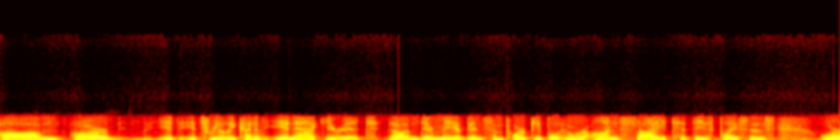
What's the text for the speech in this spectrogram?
um, are it, it's really kind of inaccurate. Um, there may have been some poor people who were on site at these places or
